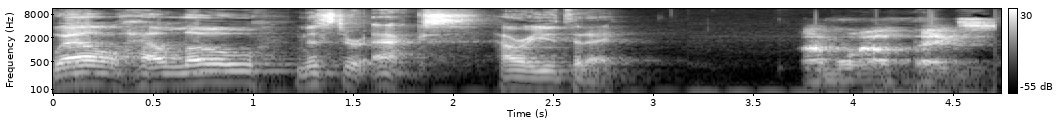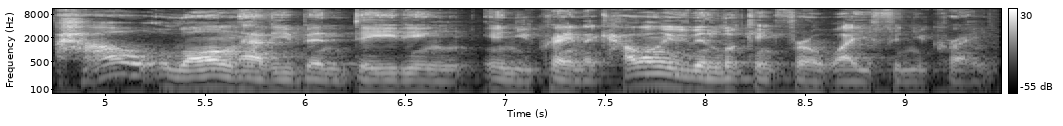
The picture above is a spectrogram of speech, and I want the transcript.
Well, hello, Mr. X. How are you today? I'm well, thanks. How long have you been dating in Ukraine? Like, how long have you been looking for a wife in Ukraine?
